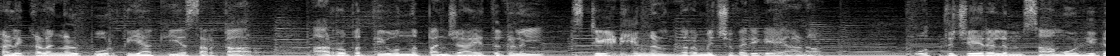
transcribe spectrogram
കളിക്കളങ്ങൾ പൂർത്തിയാക്കിയ സർക്കാർ അറുപത്തിയൊന്ന് പഞ്ചായത്തുകളിൽ സ്റ്റേഡിയങ്ങൾ നിർമ്മിച്ചു വരികയാണ്. ഒത്തുചേരലും സാമൂഹിക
